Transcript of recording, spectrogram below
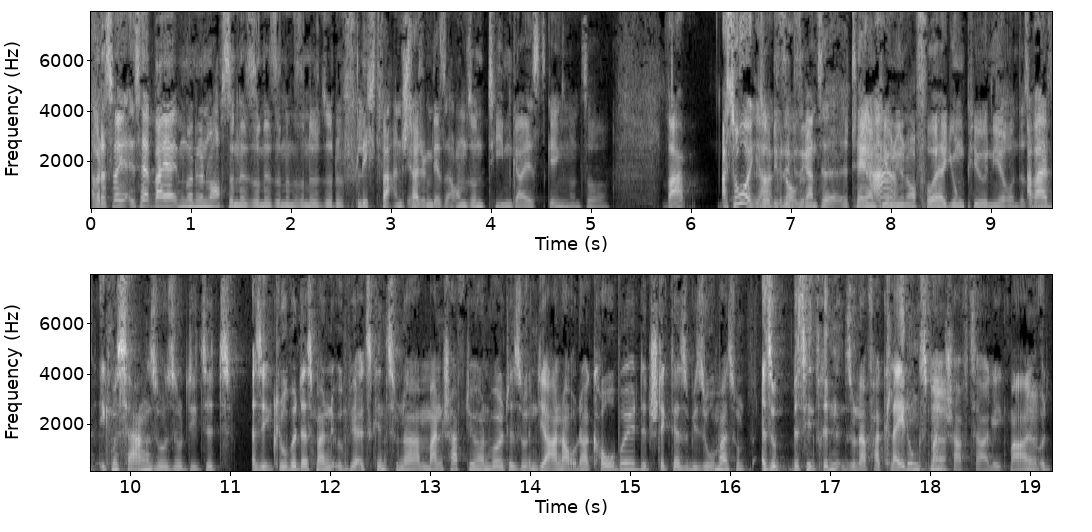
Aber das war ja, ist ja, war ja im Grunde genommen auch so eine, so eine, so eine, so eine, so eine Pflichtveranstaltung, der es auch um so einen Teamgeist ging und so. War, ach so, ja, so diese, genau. diese ganze äh, Taylor-Pionier und auch vorher Jungpioniere und das Aber alles. ich muss sagen, so, so dieses, also ich glaube, dass man irgendwie als Kind zu einer Mannschaft gehören wollte, so Indianer oder Cowboy, das steckt ja sowieso immer so, also ein bisschen drin in so einer Verkleidungsmannschaft, sage ich mal. Ja. Und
